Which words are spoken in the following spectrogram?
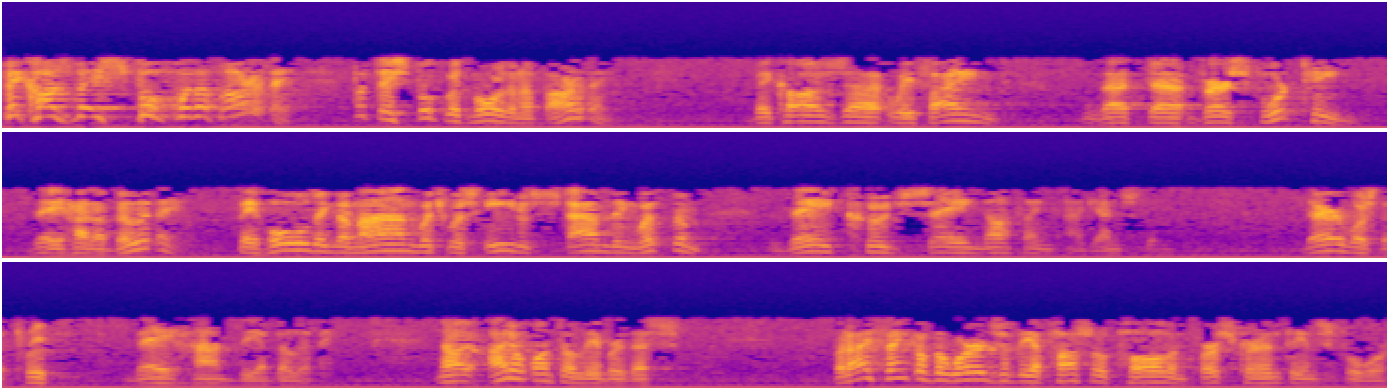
because they spoke with authority. But they spoke with more than authority. Because uh, we find that uh, verse 14, they had ability. Beholding the man which was healed standing with them, they could say nothing against them. There was the proof. They had the ability. Now, I don't want to labor this, but I think of the words of the Apostle Paul in 1 Corinthians 4.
